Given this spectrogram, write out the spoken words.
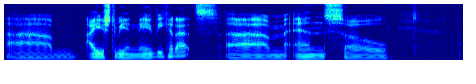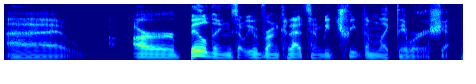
Um, I used to be in Navy cadets, um, and so uh, our buildings that we would run cadets in, we treat them like they were a ship,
